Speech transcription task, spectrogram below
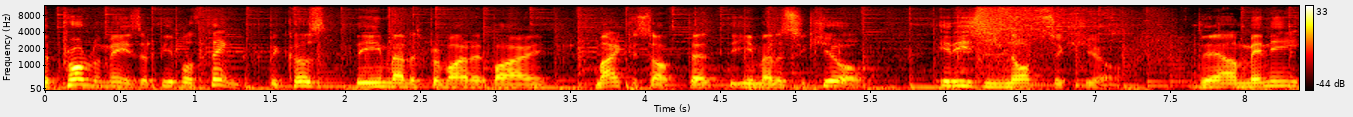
The problem is that people think because the email is provided by Microsoft that the email is secure. It is not secure. There are many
